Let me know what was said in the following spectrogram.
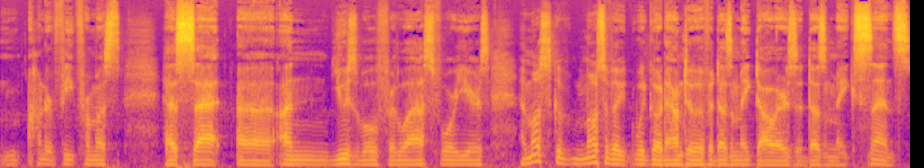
100 feet from us has sat uh, unusable for the last four years. And most of, most of it would go down to if it doesn't make dollars, it doesn't make sense.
